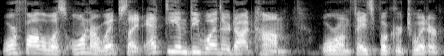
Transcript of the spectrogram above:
Or follow us on our website at dmvweather.com or on Facebook or Twitter.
